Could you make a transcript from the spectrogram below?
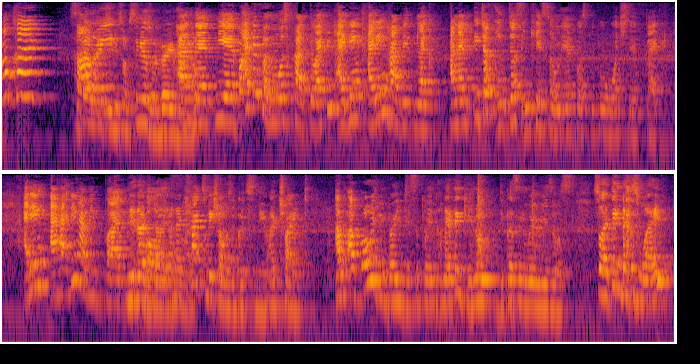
I can't lie to sorry. you, Some seniors were very And then yeah, but I think for the most part though, I think I didn't I didn't have it like and then it just in just in case some Air Force people watch this, like I didn't I, had- didn't have it bad Neither did I. because- And I tried to make sure I was a good senior. I tried. I've, I've always been very disciplined, and I think you know the person who raised us. So I think that's why.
